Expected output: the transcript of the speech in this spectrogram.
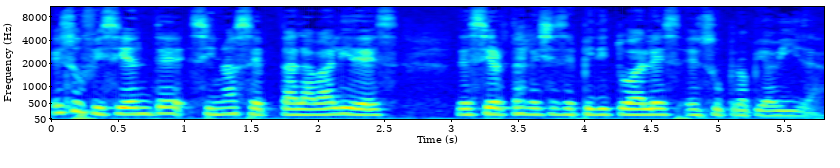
Es suficiente si no acepta la validez de ciertas leyes espirituales en su propia vida,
